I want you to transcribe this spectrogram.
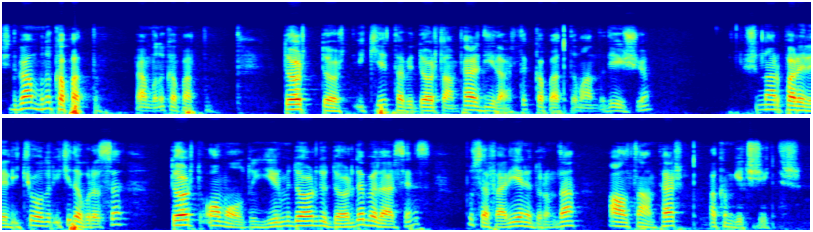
Şimdi ben bunu kapattım. Ben bunu kapattım. 4 4 2 tabi 4 amper değil artık. Kapattığım anda değişiyor. Şunlar paralel 2 olur. 2 de burası 4 ohm oldu. 24'ü 4'e bölerseniz bu sefer yeni durumda 6 amper akım geçecektir.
